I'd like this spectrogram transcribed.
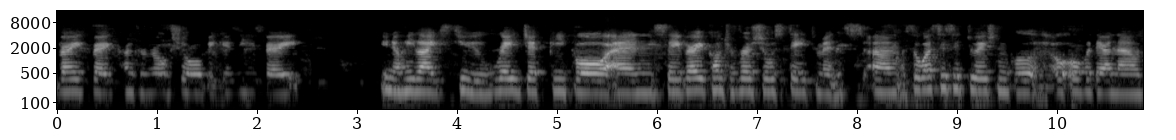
very, very controversial because he's very, you know, he likes to rage at people and say very controversial statements. Um, so what's the situation go, over there now?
